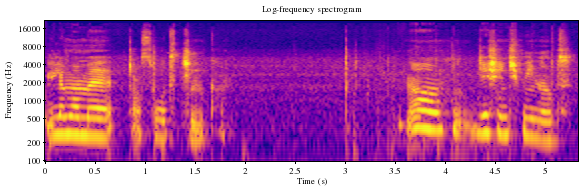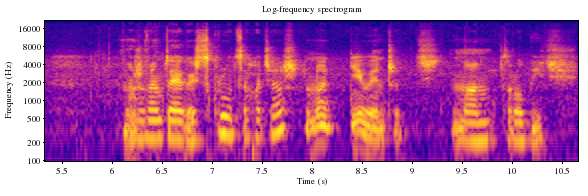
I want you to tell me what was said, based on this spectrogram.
Ile mamy czasu odcinka? No, 10 minut. Może wam to jakoś skrócę, chociaż no nie wiem, czy mam to robić.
